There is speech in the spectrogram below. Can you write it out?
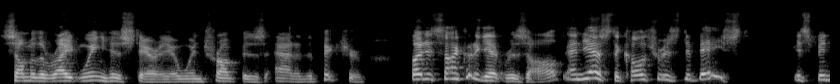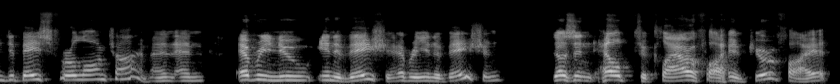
some of the right wing hysteria when Trump is out of the picture. But it's not going to get resolved. And yes, the culture is debased. It's been debased for a long time. And, and every new innovation, every innovation doesn't help to clarify and purify it.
